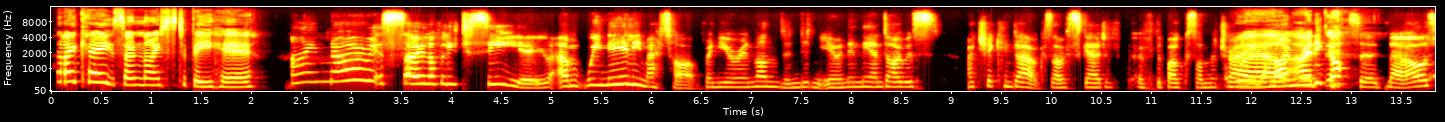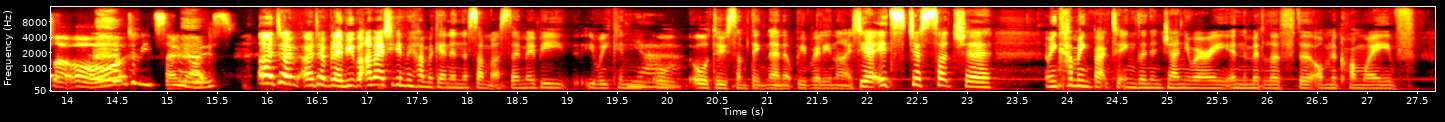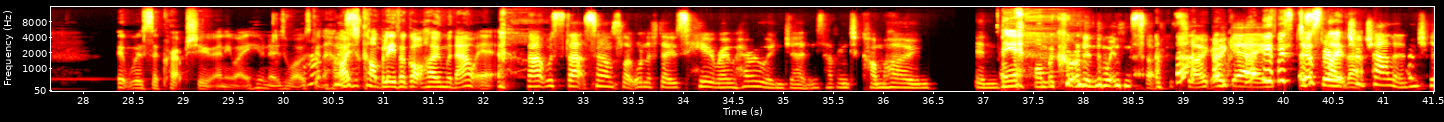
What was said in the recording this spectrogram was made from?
Hi, Kate. So nice to be here. I know it's so lovely to see you. Um, we nearly met up when you were in London, didn't you? And in the end, I was I chickened out because I was scared of, of the bugs on the train, and Well, I'm really gutted now. I was like, oh, it would have been so nice. I don't, I don't blame you, but I'm actually going to be home again in the summer, so maybe we can Yeah. all, all do something then. It'll be really nice. Yeah, it's just such a. I mean, coming back to England in January in the middle of the Omicron wave, it was a crapshoot. Anyway, who knows what I was going to have? I just can't believe I got home without it. That was that sounds like one of those hero heroine journeys, having to come home in Yeah. Omicron in the winter. It's like, okay, It was a just like spiritual that. challenge.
